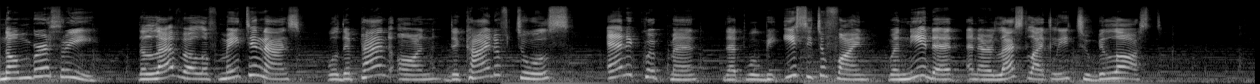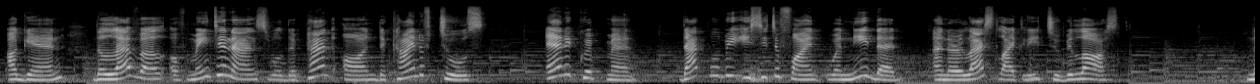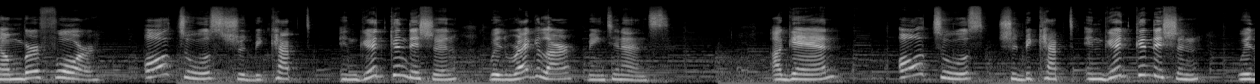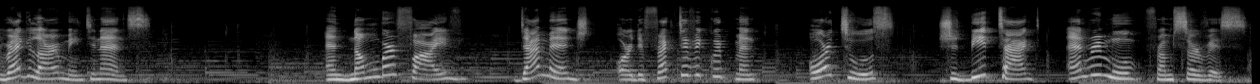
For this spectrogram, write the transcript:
Number 3. The level of maintenance will depend on the kind of tools and equipment that will be easy to find when needed and are less likely to be lost. Again, the level of maintenance will depend on the kind of tools and equipment that will be easy to find when needed and are less likely to be lost. Number 4. All tools should be kept in good condition with regular maintenance. Again, all tools should be kept in good condition with regular maintenance. And number 5. Damaged or defective equipment or tools should be tagged and removed from service.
